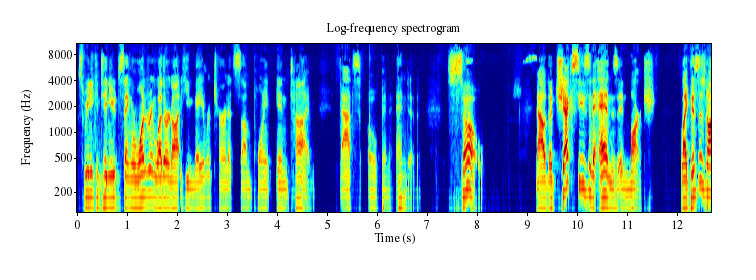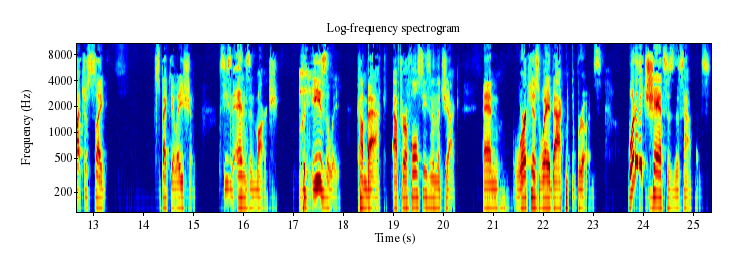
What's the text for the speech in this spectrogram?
Sweeney continued saying, "We're wondering whether or not he may return at some point in time." That's open ended. So now the Czech season ends in March. Like this is not just like speculation. The season ends in March. Could easily come back after a full season in the Czech and work his way back with the Bruins. What are the chances this happens?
